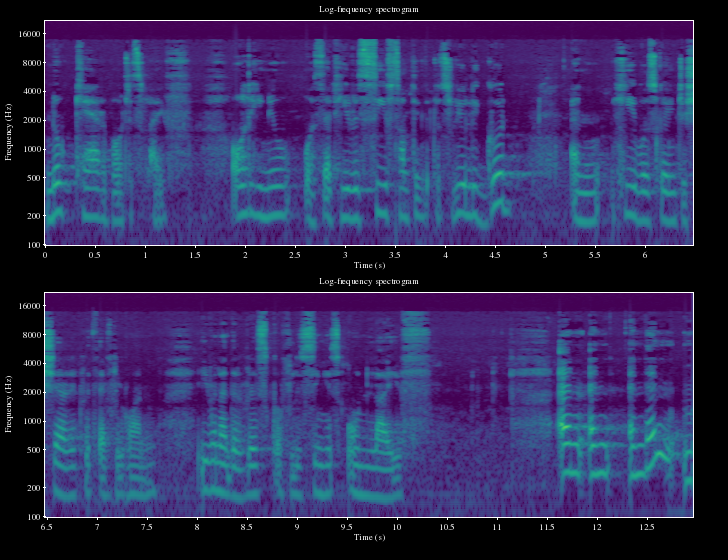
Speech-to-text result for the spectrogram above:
No care about his life. All he knew was that he received something that was really good and he was going to share it with everyone, even at the risk of losing his own life. And, and, and then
